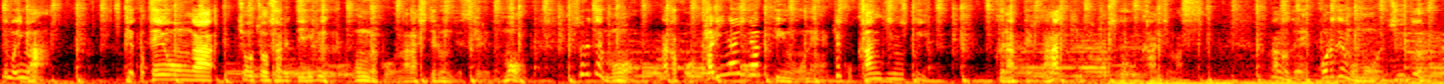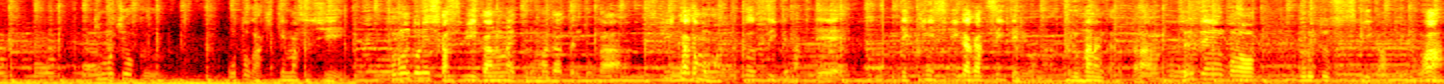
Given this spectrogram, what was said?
でも今、結構低音が強調されている音楽を鳴らしてるんですけれども、それでも、なんかこう足りないなっていうのをね、結構感じにくくなってるかなっていうことをすごく感じます。なので、これでももう十分気持ちよく音が聞けますし、フロントにしかスピーカーのない車であったりとか、スピーカーがもう全くついてなくて、デッキにスピーカーがついてるような車なんかだったら、もう全然この Bluetooth スピーカーというのは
